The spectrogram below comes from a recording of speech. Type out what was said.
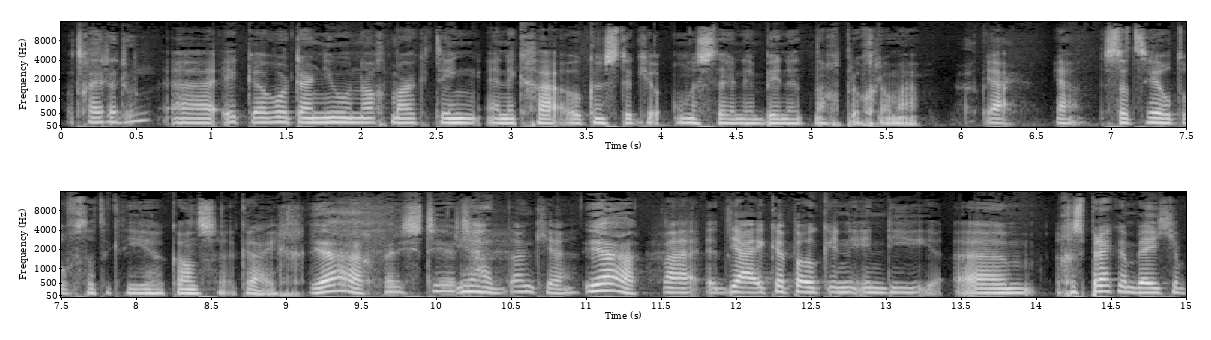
Wat ga je daar doen? Eh, ik eh, word daar nieuwe nachtmarketing en ik ga ook een stukje ondersteunen binnen het nachtprogramma. Ja, ja, dus dat is heel tof dat ik die kans krijg. Ja, gefeliciteerd. Ja, dank je. Ja. Maar ja, ik heb ook in, in die ehm gesprekken een beetje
